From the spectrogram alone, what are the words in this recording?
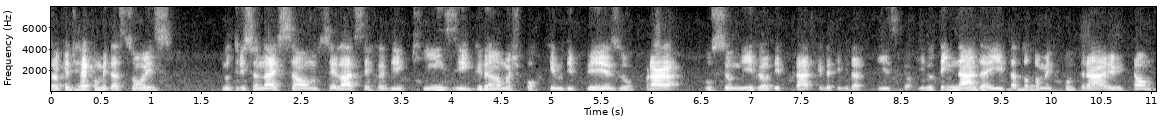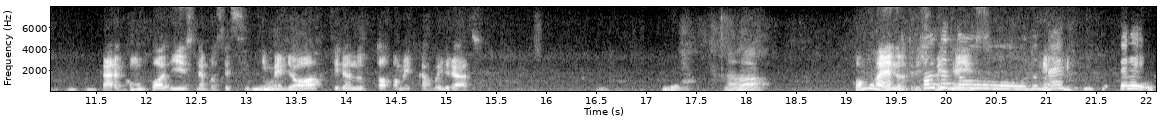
Só que as recomendações nutricionais são, sei lá, cerca de 15 gramas por quilo de peso para o seu nível de prática de atividade física. E não tem nada aí, está totalmente contrário. Então, cara, como pode isso, né? Você se sentir melhor tirando totalmente carboidratos? Uhum. Como é, Nutri? Conta do, do teste que você fez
